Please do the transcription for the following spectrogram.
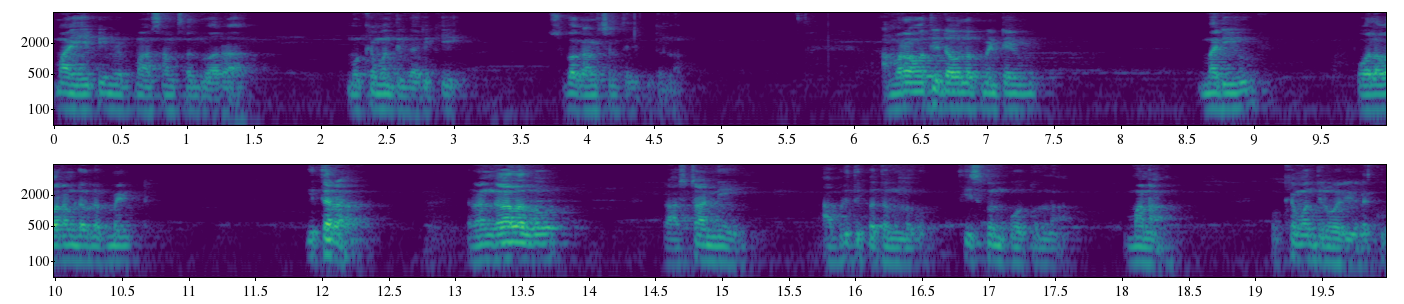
మా ఏపీ మెప్మా సంస్థ ద్వారా ముఖ్యమంత్రి గారికి శుభాకాంక్షలు తెలుపుతున్నాం. అమరావతి డెవలప్మెంట్ మరియు పోలవరం డెవలప్మెంట్ ఇతర రంగాలలో రాష్ట్రాన్ని అభివృద్ధి పథంలో తీసుకొని పోతున్న మన ముఖ్యమంత్రి వర్యులకు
